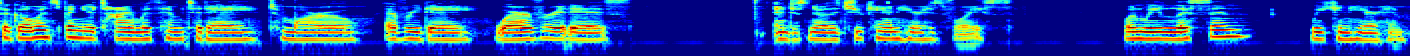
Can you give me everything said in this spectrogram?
So go and spend your time with Him today, tomorrow, every day, wherever it is. And just know that you can hear His voice. When we listen, we can hear Him.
